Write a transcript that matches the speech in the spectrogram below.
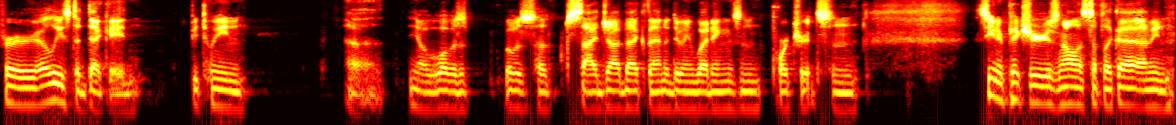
for at least a decade between, uh, you know, what was what was a side job back then of doing weddings and portraits and senior pictures and all that stuff like that. I mean,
